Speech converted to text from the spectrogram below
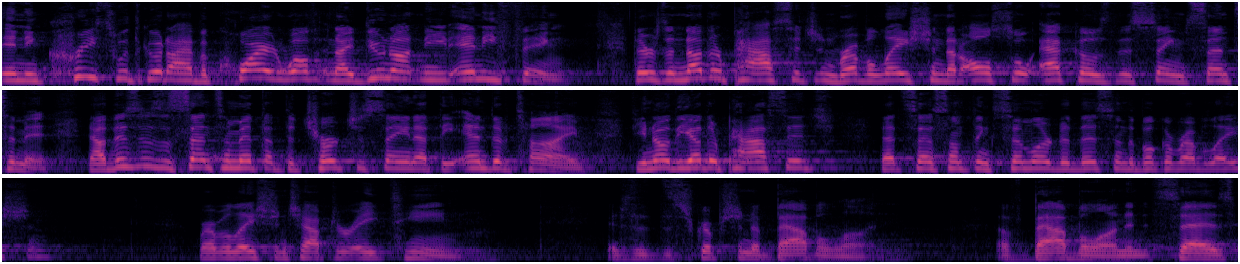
an increase with good. I have acquired wealth and I do not need anything. There's another passage in Revelation that also echoes this same sentiment. Now, this is a sentiment that the church is saying at the end of time. Do you know the other passage that says something similar to this in the book of Revelation? Revelation chapter 18. It is a description of Babylon, of Babylon, and it says,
